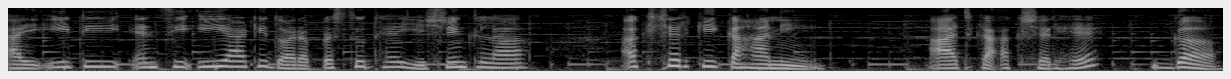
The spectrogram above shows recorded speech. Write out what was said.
आई ई टी एन सी ई द्वारा प्रस्तुत है ये श्रृंखला अक्षर की कहानी। आज का अक्षर है ग।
